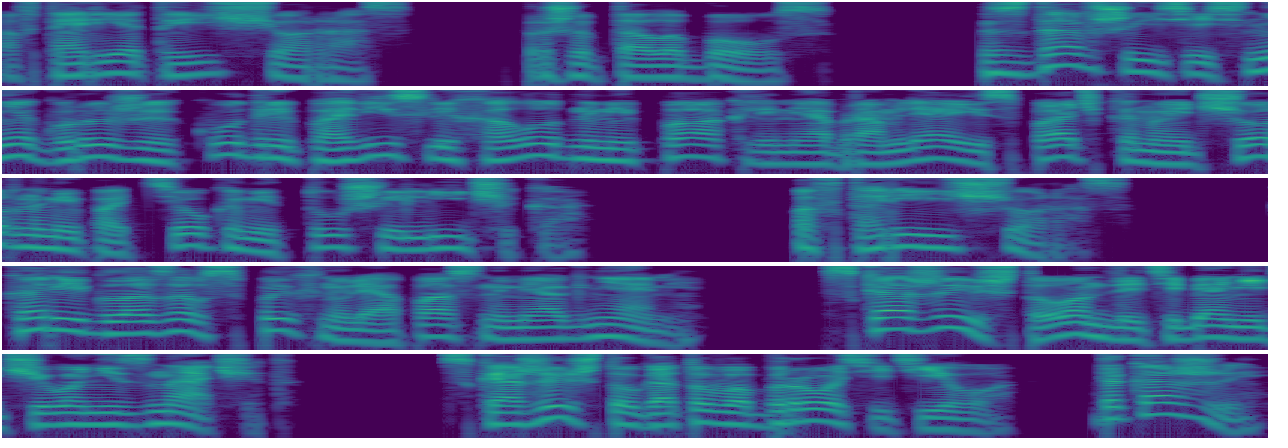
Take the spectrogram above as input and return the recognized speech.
«Повтори это еще раз», — прошептала Боус. Сдавшиеся снегу рыжие кудри повисли холодными паклями, обрамляя испачканное черными подтеками туши личика. «Повтори еще раз». Карие глаза вспыхнули опасными огнями. «Скажи, что он для тебя ничего не значит. Скажи, что готова бросить его. Докажи».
